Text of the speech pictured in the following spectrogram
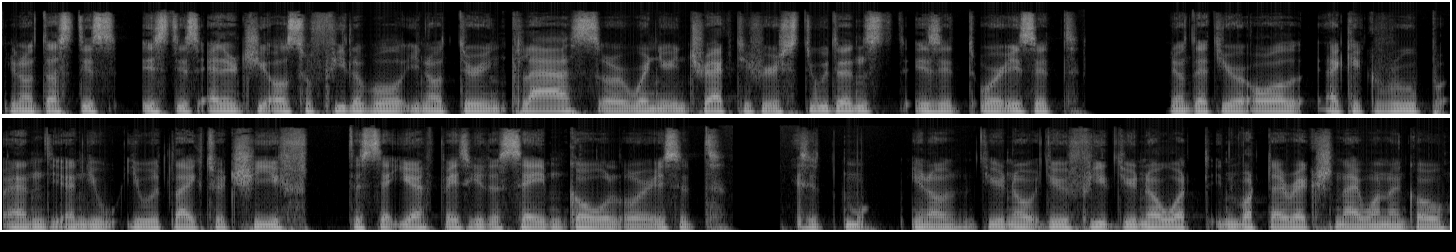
you know does this is this energy also feelable you know during class or when you interact with your students? Is it or is it you know that you're all like a group and and you, you would like to achieve the same you have basically the same goal? Or is it is it you know do you know do you feel do you know what in what direction i want to go?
